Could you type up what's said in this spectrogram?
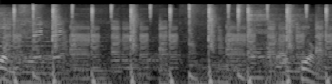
ื่อมอะไรนะครับสายเชื่อม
